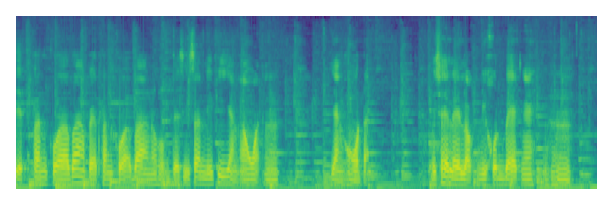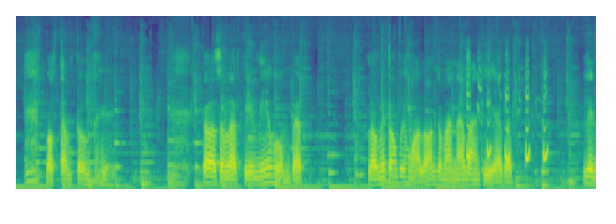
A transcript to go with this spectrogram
7,000 กว่าบ้าง 8,000 กว่าบ้างนะผม แต่ซีซั่นนี้พี่อย่างเอาอะอย่างโหดอะ ไม่ใช่อะไรหรอกมีคนแบกไง บอกตามตรง ก็สำหรับเกมนี้ผมแบบ เราไม่ต้องไปหัวร้อนกับมันนะบางทีอะแบบเล่น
